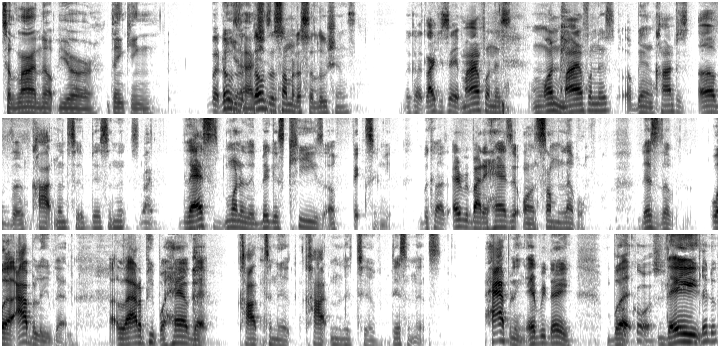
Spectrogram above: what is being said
to line up your thinking. But those your are, those are some of the solutions. Because, like you said, mindfulness, one mindfulness or being conscious of the cognitive dissonance. Right. That's one of the biggest keys of fixing it because everybody has it on some level. This is a well, I believe that a lot of people have that cognitive cognitive dissonance happening every day, but Of course. they They do.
